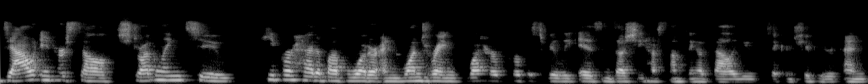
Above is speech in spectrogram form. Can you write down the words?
doubt in herself, struggling to keep her head above water and wondering what her purpose really is and does she have something of value to contribute and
